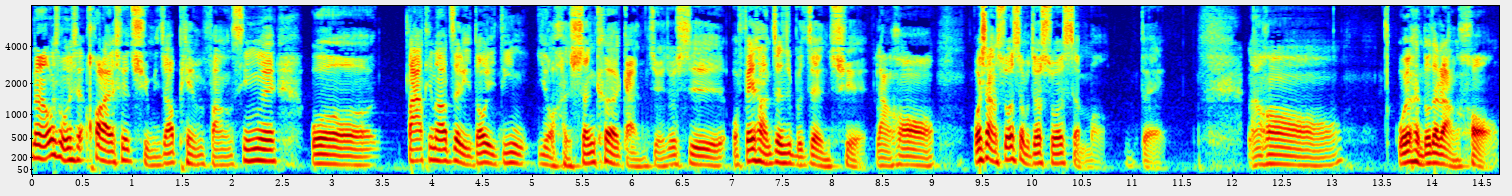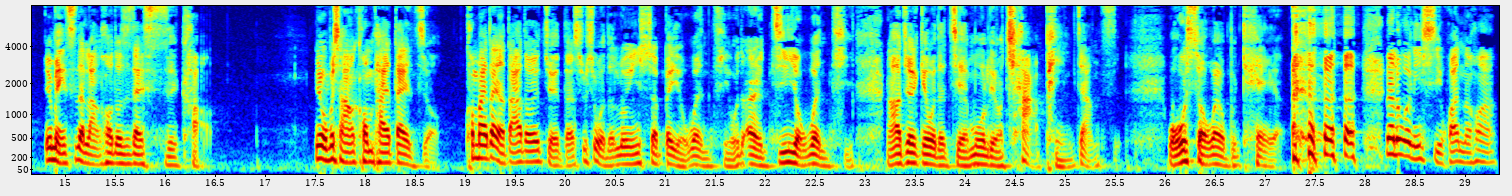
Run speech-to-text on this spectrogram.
那为什么后来是取名叫偏方？是因为我大家听到这里都一定有很深刻的感觉，就是我非常政治不正确，然后我想说什么就说什么，对，然后我有很多的然后，因为每次的然后都是在思考，因为我不想要空拍带走。空拍带有，大家都会觉得是不是我的录音设备有问题，我的耳机有问题，然后就会给我的节目留差评这样子。我无所谓，我不 care。那如果你喜欢的话，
